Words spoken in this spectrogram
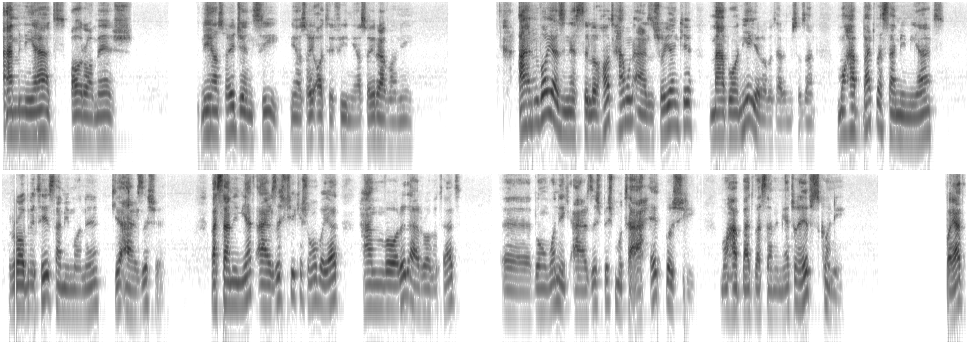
امنیت آرامش نیازهای جنسی نیازهای عاطفی نیازهای روانی. انواعی از این اصطلاحات همون ارزشهایی که مبانی یه رابطه رو می‌سازن. محبت و صمیمیت رابطه صمیمانه که ارزشه. و صمیمیت ارزشیه که شما باید همواره در رابطت به عنوان یک ارزش بهش متعهد باشی. محبت و صمیمیت رو حفظ کنی. باید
